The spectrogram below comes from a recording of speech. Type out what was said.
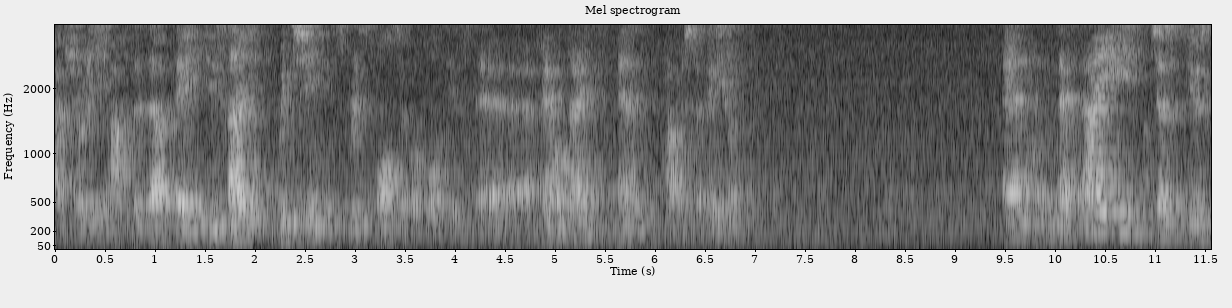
actually after that they decided which gene is responsible for this uh, phenotype and published the paper. And next I just use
